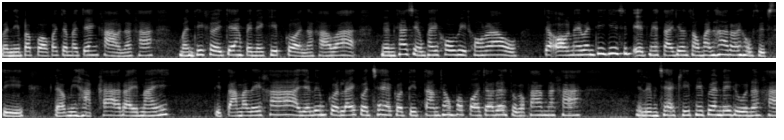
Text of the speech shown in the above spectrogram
วันนี้ป้าปอก็จะมาแจ้งข่าวนะคะ เหมือนที่เคยแจ้งไปในคลิปก่อนนะคะว่าเงินค่าเสี่ยงภัยโควิด ของเราจะออกในวันที่ 21 เมษายน 2564 แล้วมีหักค่าอะไรไหม ติดตามมาเลยค่ะ อย่าลืมกดไลค์กดแชร์กดติดตามช่องปอปอเจ้าเรื่องสุขภาพนะคะ อย่าลืมแชร์คลิปให้เพื่อนได้ดูนะคะ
